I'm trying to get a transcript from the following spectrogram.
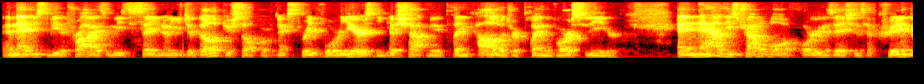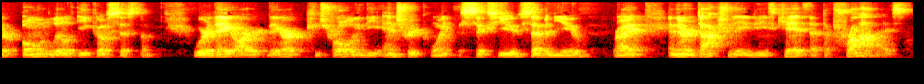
And that used to be the prize. And we used to say, you know, you develop yourself over the next three, four years, and you get a shot maybe playing college or playing the varsity or and now these travel ball organizations have created their own little ecosystem where they are they are controlling the entry point, the six U, seven U, right? And they're indoctrinating these kids that the prize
